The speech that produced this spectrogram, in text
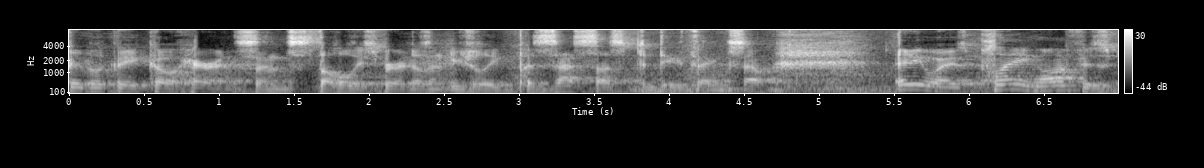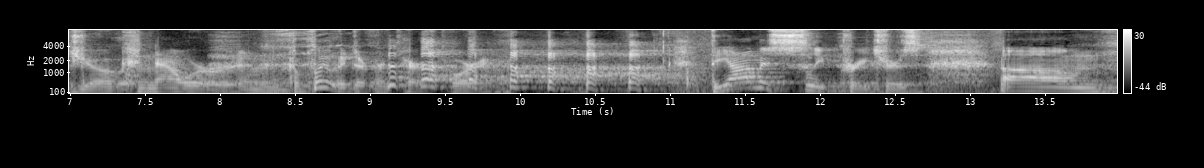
biblically coherent since the Holy Spirit doesn't usually possess us to do things. So, anyways, playing off his joke, now we're in completely different territory. the Amish sleep preachers. Um,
